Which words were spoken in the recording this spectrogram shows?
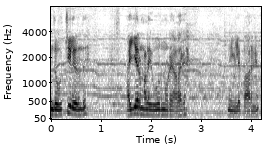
இந்த உச்சியிலிருந்து ஐயர் மலை ஊரினுடைய அழகை நீங்களே பாருங்கள்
